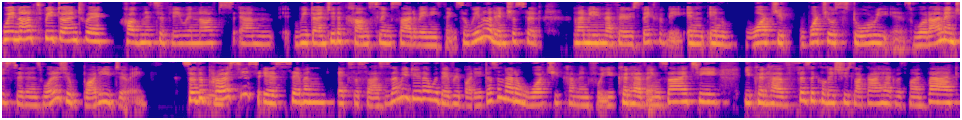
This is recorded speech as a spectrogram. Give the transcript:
We're not, we don't work cognitively. We're not, um, we don't do the counseling side of anything. So we're not interested, and I mean that very respectfully, in, in what you, what your story is. What I'm interested in is what is your body doing? So the mm. process is seven exercises and we do that with everybody. It doesn't matter what you come in for. You could have anxiety. You could have physical issues like I had with my back.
